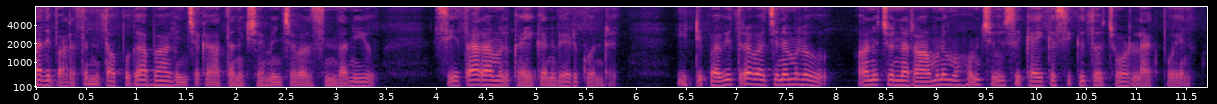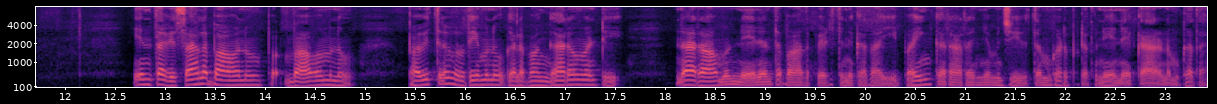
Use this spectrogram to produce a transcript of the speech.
అది భరతుని తప్పుగా భావించక అతను క్షమించవలసిందనియు. సీతారాములు కైకని వేడుకొండ్రి. ఇట్టి పవిత్ర వచనములు అనుచున్న రాముని మొహం చూసి కైక సిగ్గుతో చూడలేకపోయాను. ఇంత విశాల భావను భావమును పవిత్ర హృదయమును గల బంగారం వంటి నా రాముడు నేనెంత బాధ పెడుతుంది కదా? ఈ భయంకర అరణ్యం జీవితం గడుపుటకు నేనే కారణం కదా?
